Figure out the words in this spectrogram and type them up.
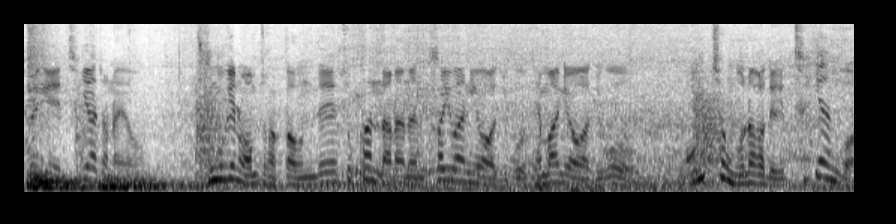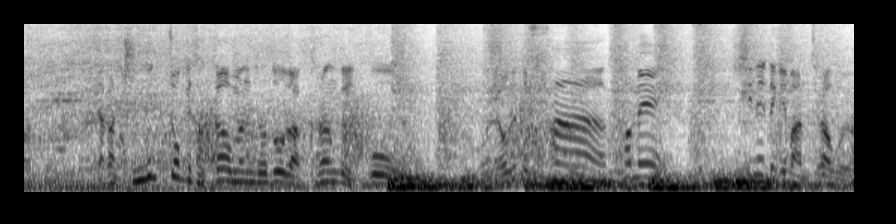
되게 특이하잖아요. 중국에는 엄청 가까운데 속한 나라는 타이완이어가지고 대만이어가지고 엄청 문화가 되게 특이한 것 같아요. 약간 중국 쪽에 가까우면서도 막 그런 거 있고 여기도 사, 섬에 신이 되게 많더라고요.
